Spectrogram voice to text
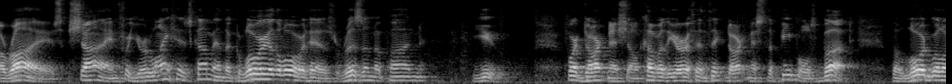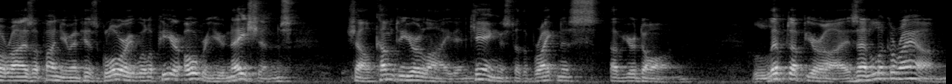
Arise, shine, for your light has come, and the glory of the Lord has risen upon you. For darkness shall cover the earth, and thick darkness the peoples, but the Lord will arise upon you, and his glory will appear over you. Nations shall come to your light, and kings to the brightness of your dawn. Lift up your eyes and look around.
